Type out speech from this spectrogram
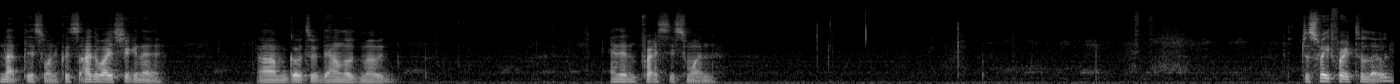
not this one, because otherwise you're gonna um, go to download mode and then press this one. Just wait for it to load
